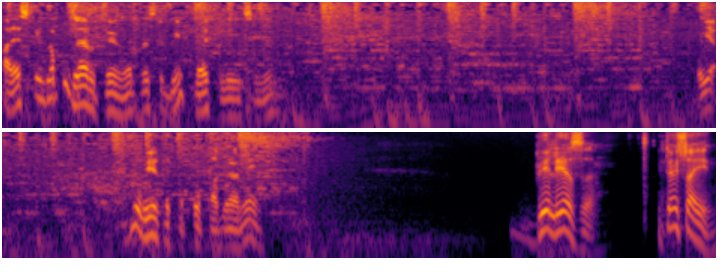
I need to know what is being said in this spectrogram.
Parece que tem drop zero, tem, né? Parece que é bem flat ali, assim, né? Olha. Bonita essa propaganda, hein? Beleza. Então é isso aí.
